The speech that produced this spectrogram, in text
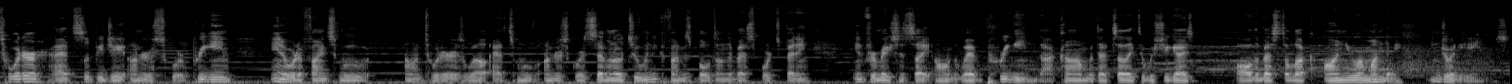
Twitter at SleepyJ underscore pregame. You know where to find Smoove on Twitter as well at smooth underscore 702. And you can find us both on the best sports betting information site on the web, pregame.com. With that, said, I'd like to wish you guys all the best of luck on your Monday. Enjoy the games.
